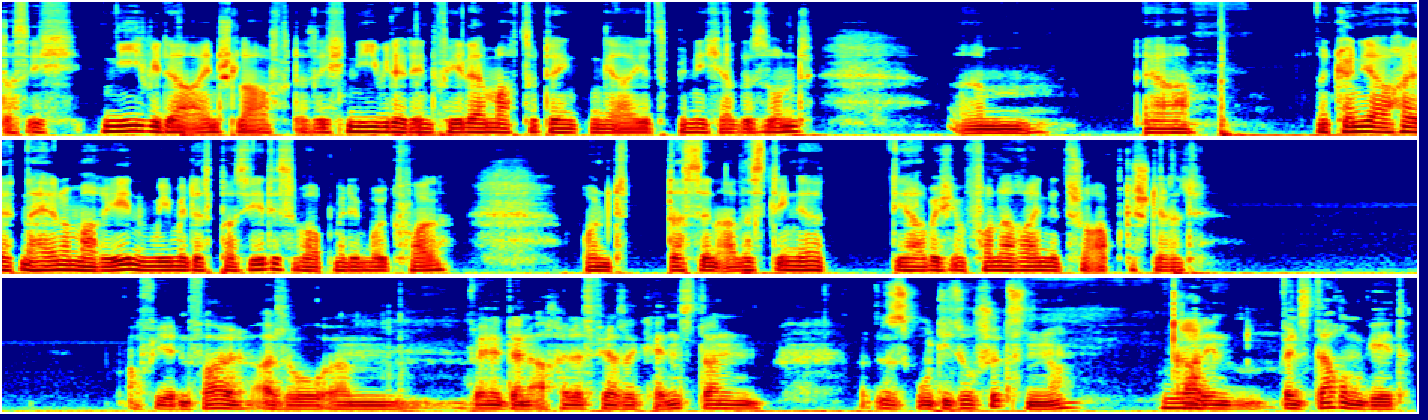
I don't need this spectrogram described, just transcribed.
dass ich nie wieder einschlafe, dass ich nie wieder den Fehler mache zu denken, ja, jetzt bin ich ja gesund. Ähm, ja, wir können ja auch nachher nochmal reden, wie mir das passiert ist überhaupt mit dem Rückfall. Und das sind alles Dinge, die habe ich im Vornherein jetzt schon abgestellt. Auf jeden Fall. Also, ähm, wenn du deine Achillesferse kennst, dann ist es gut, die zu schützen, ne? Ja. Gerade wenn es darum geht.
